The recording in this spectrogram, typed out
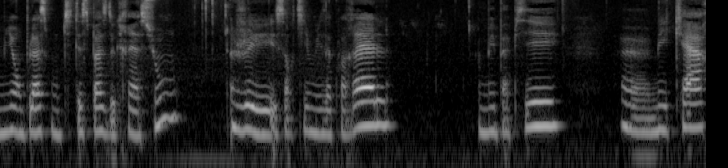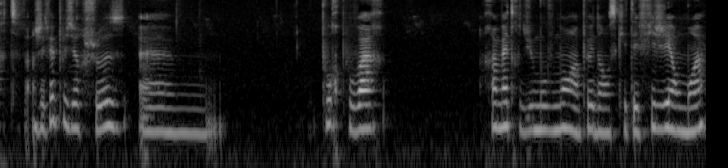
mis en place mon petit espace de création. J'ai sorti mes aquarelles, mes papiers, euh, mes cartes. j'ai fait plusieurs choses euh, pour pouvoir remettre du mouvement un peu dans ce qui était figé en moi,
